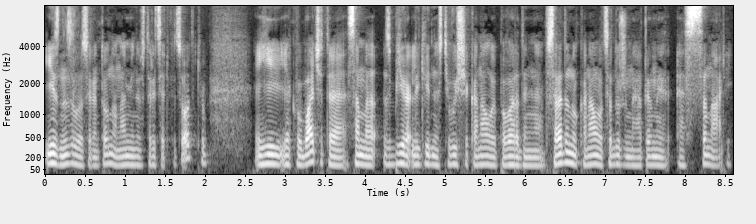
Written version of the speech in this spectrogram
і знизилась орієнтовно на мінус 30%. І як ви бачите, саме збір ліквідності вище каналу і повернення всередину каналу це дуже негативний е, сценарій.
